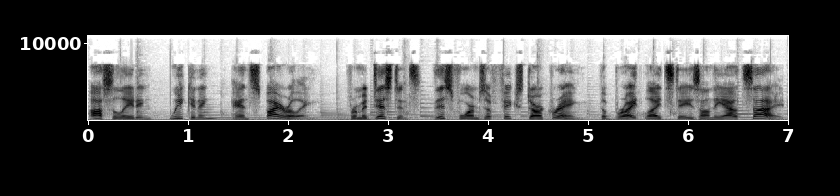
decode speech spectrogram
oscillating, weakening, and spiraling. From a distance, this forms a fixed dark ring. The bright light stays on the outside,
